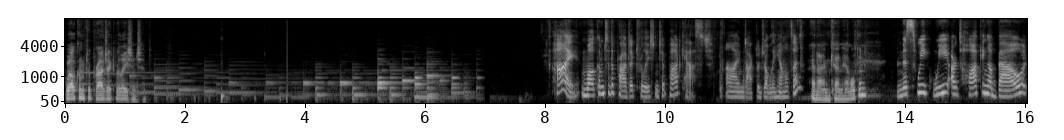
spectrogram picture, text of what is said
Welcome to Project Relationship. Hi, and welcome to the Project Relationship Podcast. I'm Dr. Jolie Hamilton. And I'm Ken Hamilton. And this week we are talking about,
